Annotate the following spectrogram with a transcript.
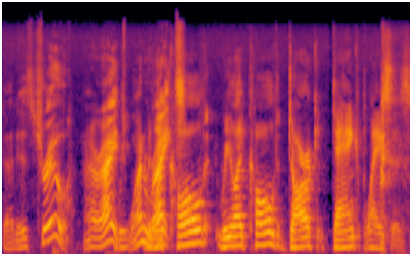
That is true. All right, We, one we right. Like cold. We like cold, dark, dank places.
